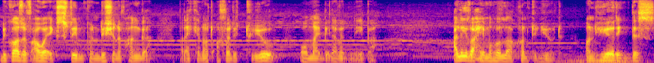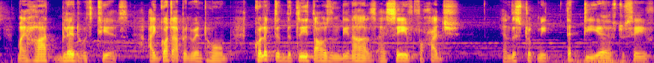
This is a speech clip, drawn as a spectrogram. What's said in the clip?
because of our extreme condition of hunger, but I cannot offer it to you, O my beloved neighbor. Ali rahimahullah continued, On hearing this, my heart bled with tears. I got up and went home, collected the 3,000 dinars I saved for Hajj, And this took me 30 years to save.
